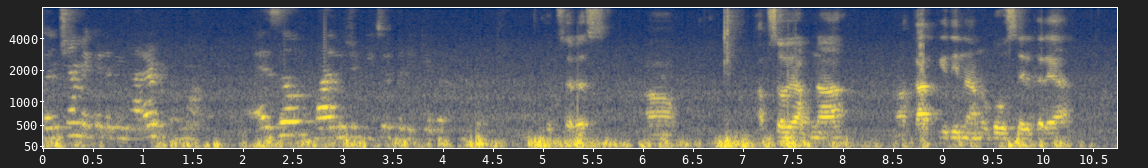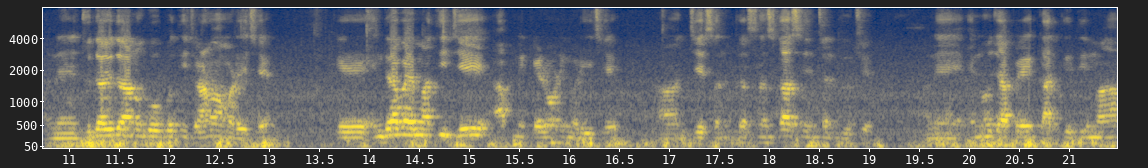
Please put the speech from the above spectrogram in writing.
ઘનશ્યામ એકેડમી નારાયણપુરમાં એઝ અ બાયોલોજી ટીચર તરીકે ખૂબ સરસ. આપ સૌએ આપના કારકિર્દીના અનુભવ શેર કર્યા અને જુદા જુદા અનુભવ પરથી જાણવા મળે છે કે ઇન્દિરાબાઈમાંથી જે આપને કેળવણી મળી છે જે સંસ્કાર સિંચન થયું છે. અને એનો જ આપણે કારકિર્દીમાં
